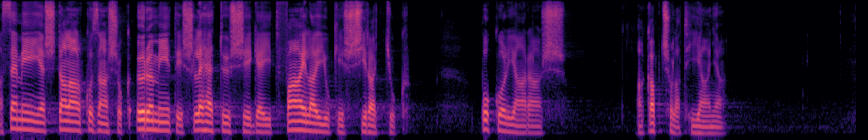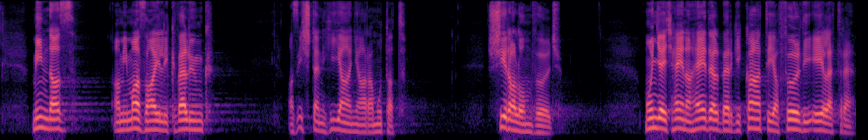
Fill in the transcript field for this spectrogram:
a személyes találkozások örömét és lehetőségeit fájlaljuk és siratjuk. Pokoljárás, a kapcsolat hiánya. Mindaz, ami ma zajlik velünk, az Isten hiányára mutat. Siralomvölgy. Mondja egy helyen a Heidelbergi Káti a földi életre.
